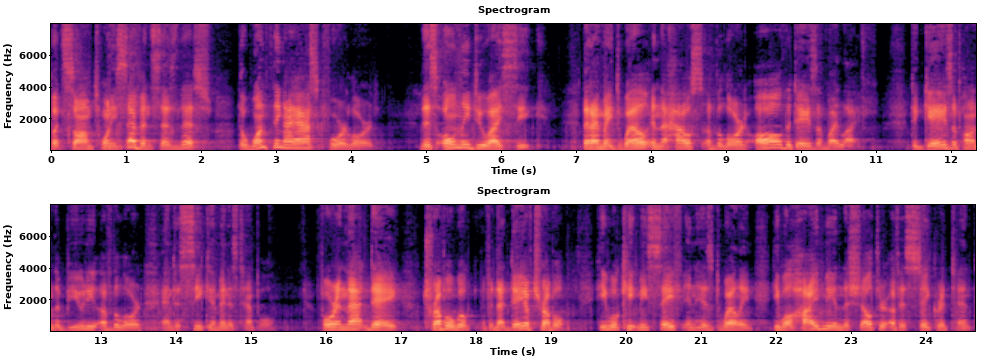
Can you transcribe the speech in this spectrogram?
But Psalm 27 says this The one thing I ask for, Lord, this only do I seek, that I may dwell in the house of the Lord all the days of my life to gaze upon the beauty of the Lord and to seek him in his temple. For in that day, trouble will, in that day of trouble, he will keep me safe in his dwelling. He will hide me in the shelter of his sacred tent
